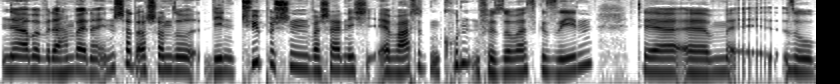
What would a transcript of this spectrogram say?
ne, aber da haben wir in der Innenstadt auch schon so den typischen, wahrscheinlich erwarteten Kunden für sowas gesehen, der ähm, so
